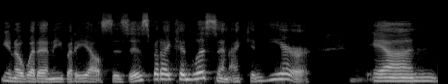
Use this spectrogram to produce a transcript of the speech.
you know, what anybody else's is, but I can listen, I can hear. And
